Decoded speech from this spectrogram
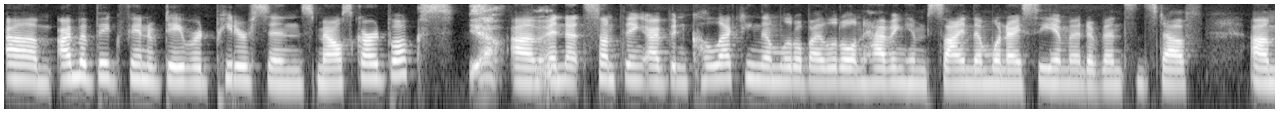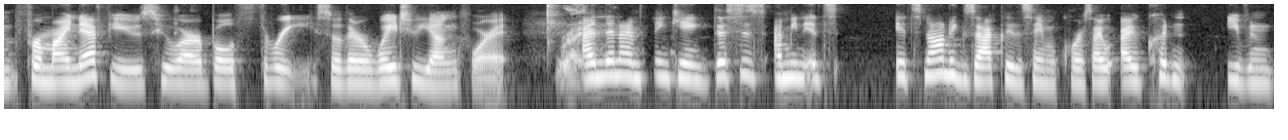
um, I'm a big fan of David Petersen's Mouse Guard books. Yeah, Um, mhm, and that's something I've been collecting them little by little and having him sign them when I see him at events and stuff um, for my nephews who are both three, so they're way too young for it. right. And then I'm thinking, this is, I mean, it's it's not exactly the same, of course. I, I couldn't even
